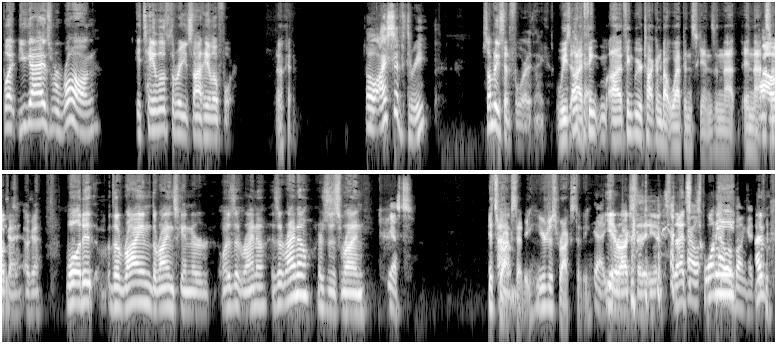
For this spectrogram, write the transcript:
but you guys were wrong. It's Halo 3, it's not Halo 4. Okay. Oh, I said three. Somebody said 4, I think. We I think I think we were talking about weapon skins in that in that. Oh, sense. okay, okay. Well, it is the Rhine, the Rhine skin, or what is it, Rhino? Is it Rhino or is this Rhine? Yes. It's Um, Rocksteady. You're just Rocksteady. Yeah. Yeah, you're right. Rocksteady. It's, that's Cow- 20. Cowabunga. I've,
